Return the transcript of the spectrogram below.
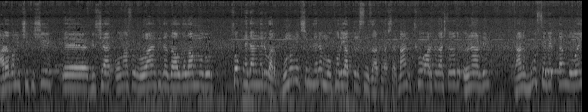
arabanın çekişi e, düşer, ondan sonra rolantide dalgalanma olur. Çok nedenleri var. Bunun için bilene motor yaptırırsınız arkadaşlar. Ben çoğu arkadaşlara da önerdim. Yani bu sebepten dolayı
